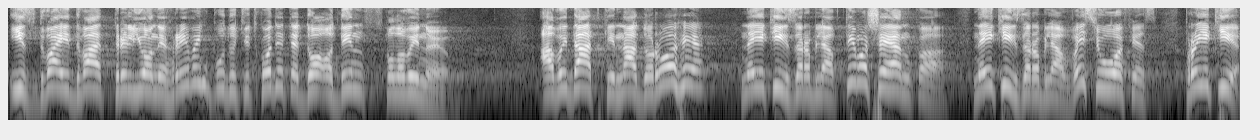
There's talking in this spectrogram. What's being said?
Із 2,2 трильйони гривень будуть відходити до 1,5. А видатки на дороги, на яких заробляв Тимошенко, на яких заробляв весь офіс, про які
